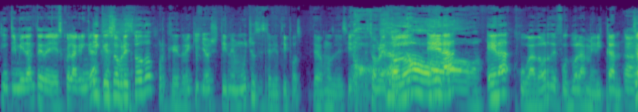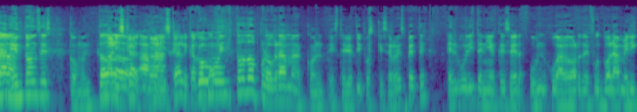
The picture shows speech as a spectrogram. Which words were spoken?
intimidante de escuela gringa. Y que sobre todo, porque Drake y Josh tiene muchos estereotipos, debemos de decir, sobre todo No. era, era jugador de fútbol americano. Ah. Claro. Entonces, como en todo Mariscal, mariscal de campo como corto. en todo programa con estereotipos que se respete, el bully tenía que ser un jugador de fútbol americano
